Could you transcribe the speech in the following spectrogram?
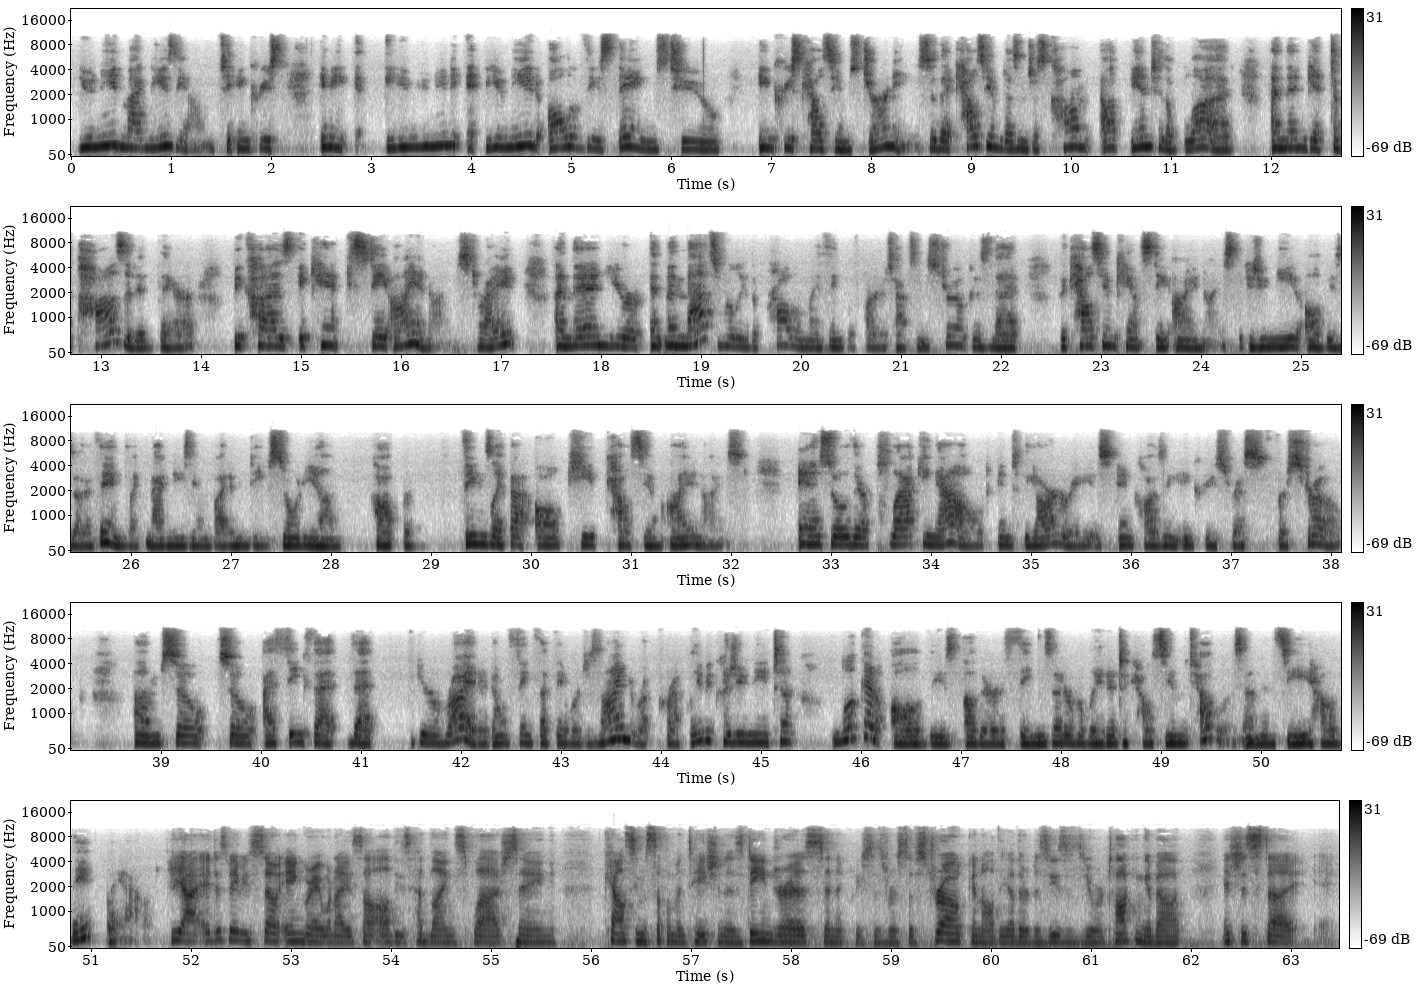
You need magnesium to increase any you, you need you need all of these things to increase calcium's journey so that calcium doesn't just come up into the blood and then get deposited there because it can't stay ionized, right? And then you're, and then that's really the problem, I think, with heart attacks and stroke is that the calcium can't stay ionized because you need all these other things like magnesium, vitamin D, sodium, copper, things like that all keep calcium ionized. And so they're plaquing out into the arteries and causing increased risk for stroke. Um, so, so I think that that you're right. I don't think that they were designed correctly because you need to look at all of these other things that are related to calcium metabolism and see how they play out. Yeah, it just made me so angry when I saw all these headlines splash saying calcium supplementation is dangerous and increases risk of stroke and all the other diseases you were talking about. It's just uh,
